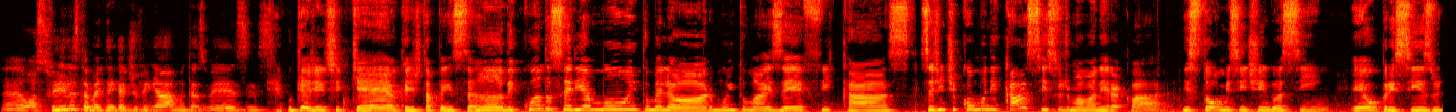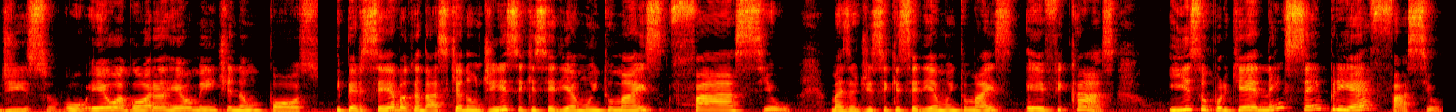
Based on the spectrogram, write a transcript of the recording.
É, os filhos também têm que adivinhar muitas vezes. O que a gente quer, o que a gente está pensando e quando seria muito melhor, muito mais eficaz se a gente comunicasse isso de uma maneira clara. Estou me sentindo assim, eu preciso disso, ou eu agora realmente não posso. E perceba, Candace, que eu não disse que seria muito mais fácil, mas eu disse que seria muito mais eficaz. Isso porque nem sempre é fácil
